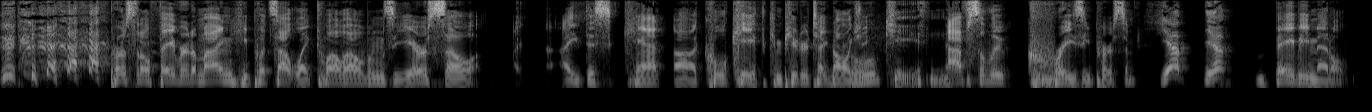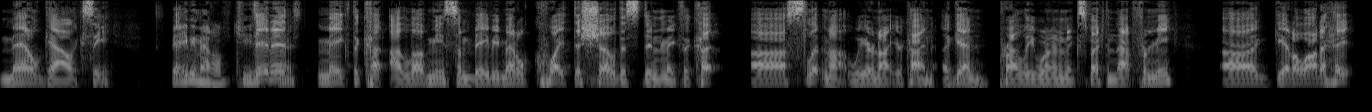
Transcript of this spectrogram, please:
personal favorite of mine. He puts out like 12 albums a year, so I, just can't. Uh, Kool Keith, computer technology, Kool Keith. Nice. absolute crazy person. Yep, yep. Baby Metal, Metal Galaxy Baby metal. Jesus didn't Christ. make the cut. I love me some Baby Metal. Quite the show. This didn't make the cut. Uh, Slipknot, We Are Not Your Kind. Again, probably weren't expecting that from me. Uh, get a lot of hate.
